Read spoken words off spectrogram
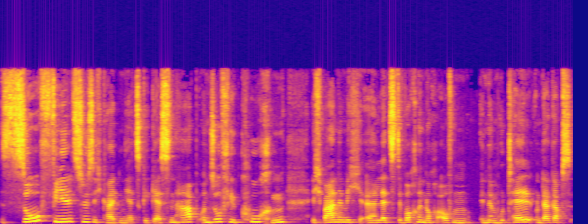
so viel Süßigkeiten jetzt gegessen habe und so viel Kuchen. Ich war nämlich äh, letzte Woche noch auf dem, in einem Hotel und da gab es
